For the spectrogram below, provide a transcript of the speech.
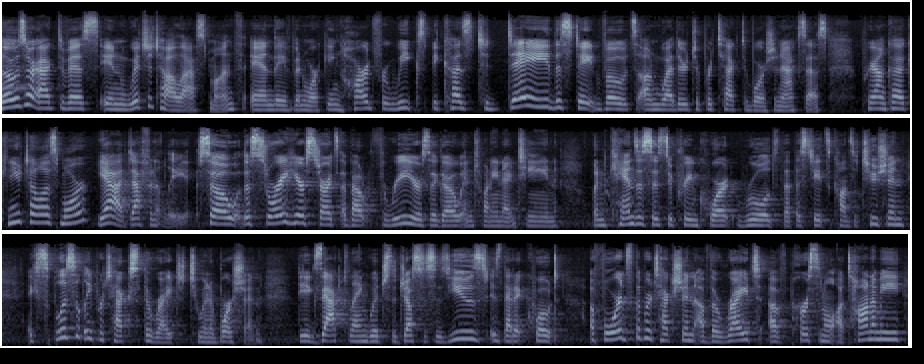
Those are activists in Wichita last month, and they've been working hard for weeks because today the state votes on whether to protect abortion access. Priyanka, can you tell us more? Yeah, definitely. So the story here starts about three years ago in 2019 when Kansas's Supreme Court ruled that the state's constitution explicitly protects the right to an abortion. The exact language the justices used is that it, quote, affords the protection of the right of personal autonomy,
